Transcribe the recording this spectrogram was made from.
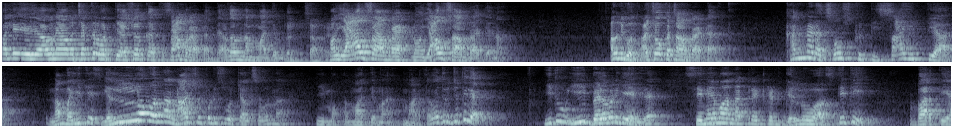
ಅಲ್ಲಿ ಅವನ ಯಾವ ಚಕ್ರವರ್ತಿ ಅಶೋಕ ಅಂತ ಸಾಮ್ರಾಟ್ ಅಂತೆ ಅದೊಂದು ನಮ್ಮ ಮಾಧ್ಯಮದಲ್ಲಿ. ಅವ್ನು ಯಾವ ಸಾಮ್ರಾಟ್ನೋ ಯಾವ ಸಾಮ್ರಾಜ್ಯನೋ ಅವನಿಗೊಂದು ಅಶೋಕ ಸಾಮ್ರಾಟ ಅಂತ. ಕನ್ನಡ ಸಂಸ್ಕೃತಿ ಸಾಹಿತ್ಯ ನಮ್ಮ ಇತಿಹಾಸ ಎಲ್ಲವನ್ನ ನಾಶಪಡಿಸುವ ಕೆಲಸವನ್ನು ಈ ಮಾಧ್ಯಮ ಮಾಡ್ತವೆ. ಅದ್ರ ಜೊತೆಗೆ ಇದು ಈ ಬೆಳವಣಿಗೆ ಏನಿದೆ? ಸಿನಿಮಾ ನಟರ ಇಟ್ಕೊಂಡು ಗೆಲ್ಲುವ ಸ್ಥಿತಿ ಭಾರತೀಯ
